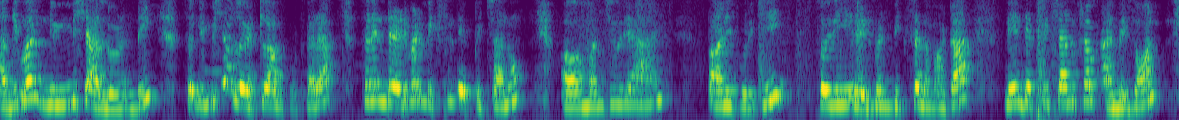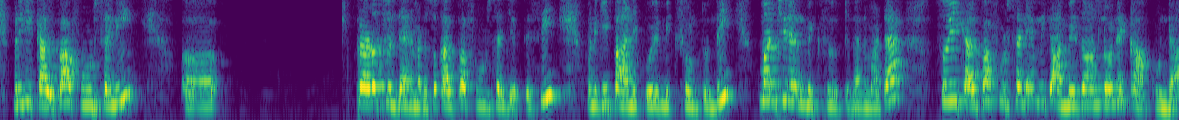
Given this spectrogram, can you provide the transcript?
అది కూడా నిమిషాల్లోనండి. సో నిమిషాల్లో ఎట్లా అనుకుంటున్నారా? సో నేను రెడీమేడ్ మిక్స్ని తెప్పించాను. మంచూరియా అండ్ పానీపూరికి. సో ఇది రెడీమేడ్ మిక్స్ అన్నమాట. నేను తెప్పించాను ఫ్రమ్ అమెజాన్. మనకి కల్పా ఫుడ్స్ అని ప్రొడక్ట్స్ ఉంటాయి అనమాట సో కల్పా ఫుడ్స్ అని చెప్పేసి మనకి పానీపూరి మిక్స్ ఉంటుంది. మంచూరియన్ మిక్స్ ఉంటుంది అనమాట సో ఈ కల్పా ఫుడ్స్ అనేవి మీకు అమెజాన్లోనే కాకుండా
